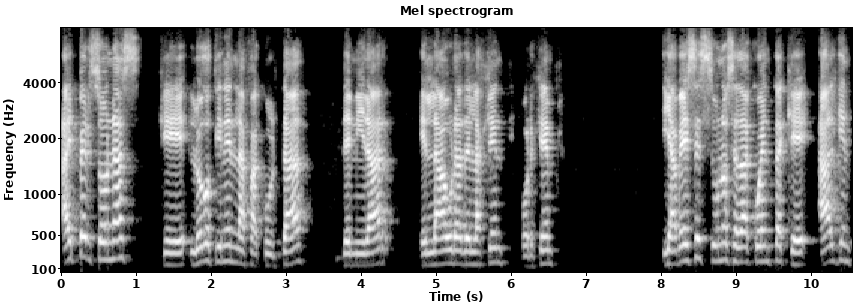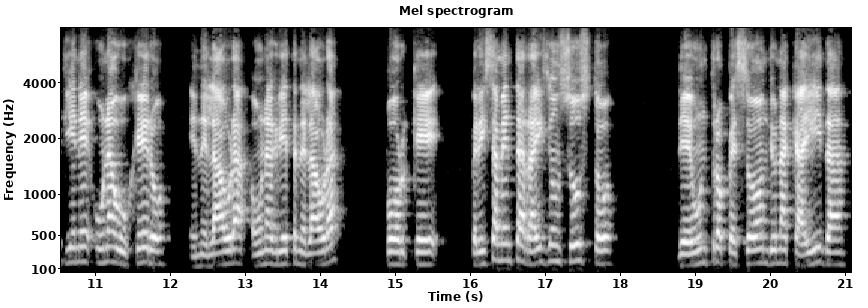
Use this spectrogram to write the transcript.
Hay personas que luego tienen la facultad de mirar el aura de la gente, por ejemplo. Y a veces uno se da cuenta que alguien tiene un agujero en el aura o una grieta en el aura porque precisamente a raíz de un susto, de un tropezón, de una caída,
